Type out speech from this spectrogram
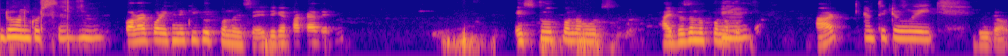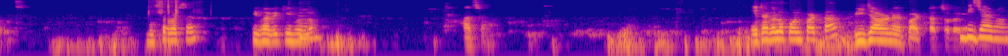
গ্রহণ করছে করার পর এখানে কি কি উৎপন্ন হয়েছে? এদিকে তাকায় দেখুন। টু উৎপন্ন হচ্ছে। হাইড্রোজেন উৎপন্ন। করছে। আর দুটো ওইচ বুঝতে পারছেন? কীভাবে কি হলো? আচ্ছা। এটা গেল কোন পার্টটা বিজারণের পার্টটা চলে বিজারণ।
